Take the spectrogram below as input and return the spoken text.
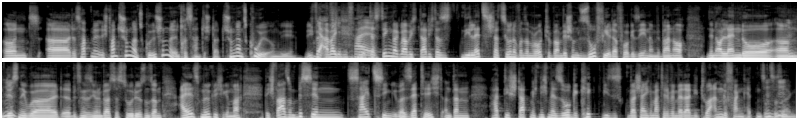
Und äh, das hat mir, ich fand es schon ganz cool, ist schon eine interessante Stadt, schon ganz cool irgendwie. Ich, Ja, auf jeden ich, Fall. Das Ding war, glaube ich, dadurch, dass es die letzte Station auf unserem Roadtrip war wir schon so viel davor gesehen haben. Wir waren auch in Orlando, ähm, Disney World, äh, beziehungsweise Universal Studios und so, haben alles Mögliche gemacht. Ich war so ein bisschen Sightseeing übersättigt und dann hat die Stadt mich nicht mehr so gekickt, wie sie es wahrscheinlich gemacht hätte, wenn wir da die Tour angefangen hätten, sozusagen.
